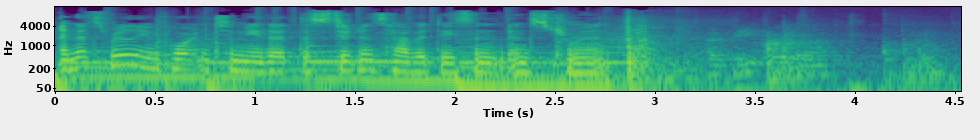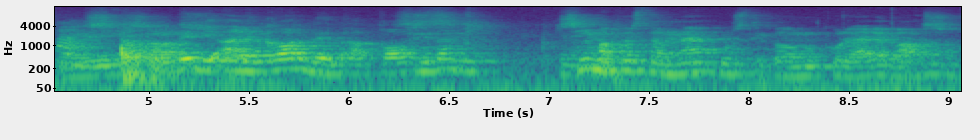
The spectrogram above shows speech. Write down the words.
And it's really important to me that the students have a decent instrument. Vedi, ha le corde apposta. Sì, ma questo non è acustico, è un ukulele basso.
